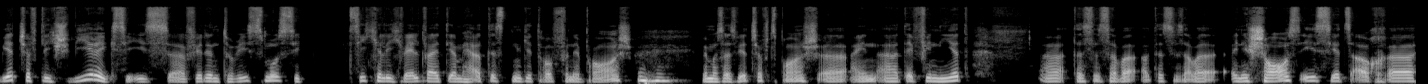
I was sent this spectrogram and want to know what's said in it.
wirtschaftlich schwierig sie ist äh, für den Tourismus, sie sicherlich weltweit die am härtesten getroffene Branche, mhm. Wenn man es als Wirtschaftsbranche äh, ein, definiert, äh, dass es aber, dass es aber eine Chance ist, jetzt auch äh,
